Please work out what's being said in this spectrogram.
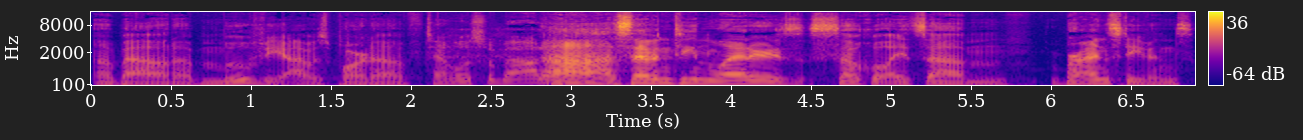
about a movie I was part of Tell us about it. Ah, 17 letters. So cool. It's um Brian Stevens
